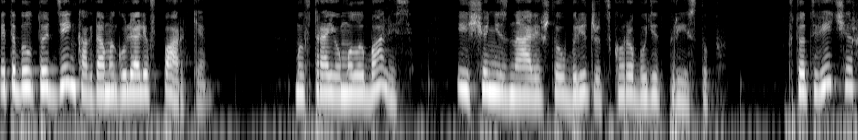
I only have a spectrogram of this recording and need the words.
Это был тот день, когда мы гуляли в парке. Мы втроем улыбались и еще не знали, что у Бриджит скоро будет приступ. В тот вечер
